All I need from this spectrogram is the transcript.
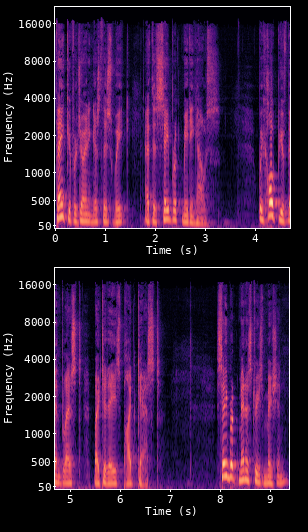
Thank you for joining us this week at the Saybrook Meeting House. We hope you've been blessed by today's podcast. Saybrook Ministries' mission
